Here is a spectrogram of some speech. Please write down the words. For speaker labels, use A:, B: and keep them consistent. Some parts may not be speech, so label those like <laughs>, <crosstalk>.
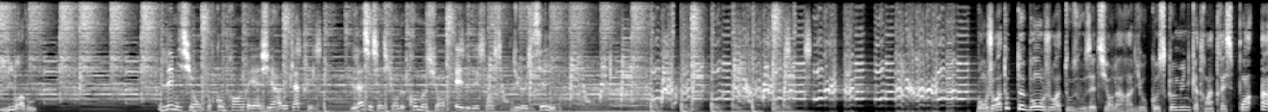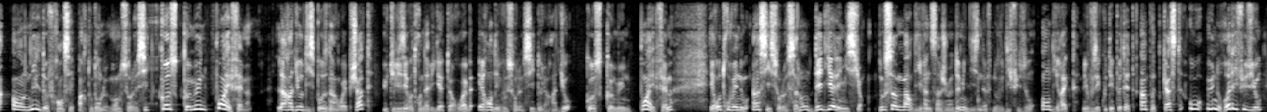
A: Libre à vous.
B: L'émission pour comprendre et agir avec l'April, l'association de promotion et de défense du logiciel libre.
A: Bonjour à toutes, bonjour à tous, vous êtes sur la radio Cause Commune 93.1 en Ile-de-France et partout dans le monde sur le site causecommune.fm. La radio dispose d'un web chat, utilisez votre navigateur web et rendez-vous sur le site de la radio causecommune.fm et retrouvez-nous ainsi sur le salon dédié à l'émission. Nous sommes mardi 25 juin 2019, nous vous diffusons en direct, mais vous écoutez peut-être un podcast ou une rediffusion.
